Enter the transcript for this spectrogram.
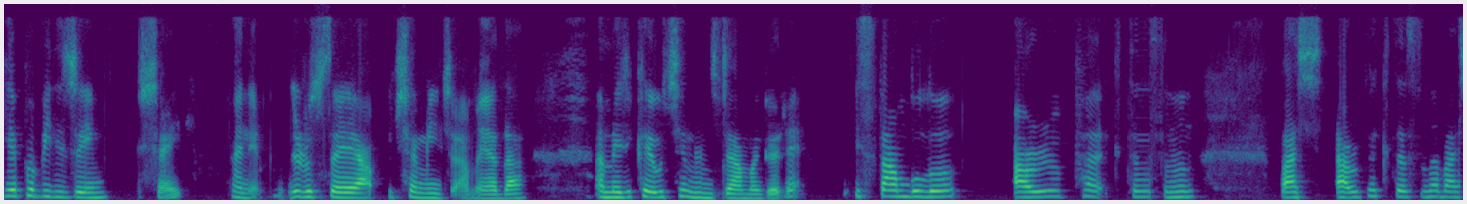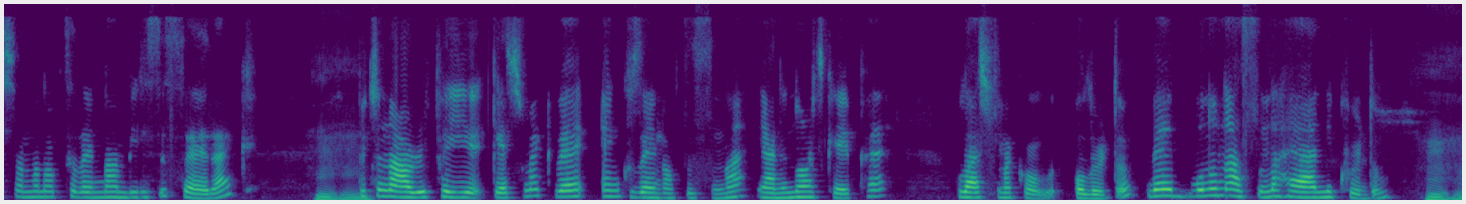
yapabileceğim şey hani Rusya'ya uçamayacağıma ya da Amerika'ya uçamayacağıma göre İstanbul'u Avrupa kıtasının baş, Avrupa kıtasına başlama noktalarından birisi sayarak Hı hı. bütün Avrupa'yı geçmek ve en kuzey noktasına yani North Cape'e ulaşmak ol- olurdu. Ve bunun aslında hayalini kurdum Hı hı.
